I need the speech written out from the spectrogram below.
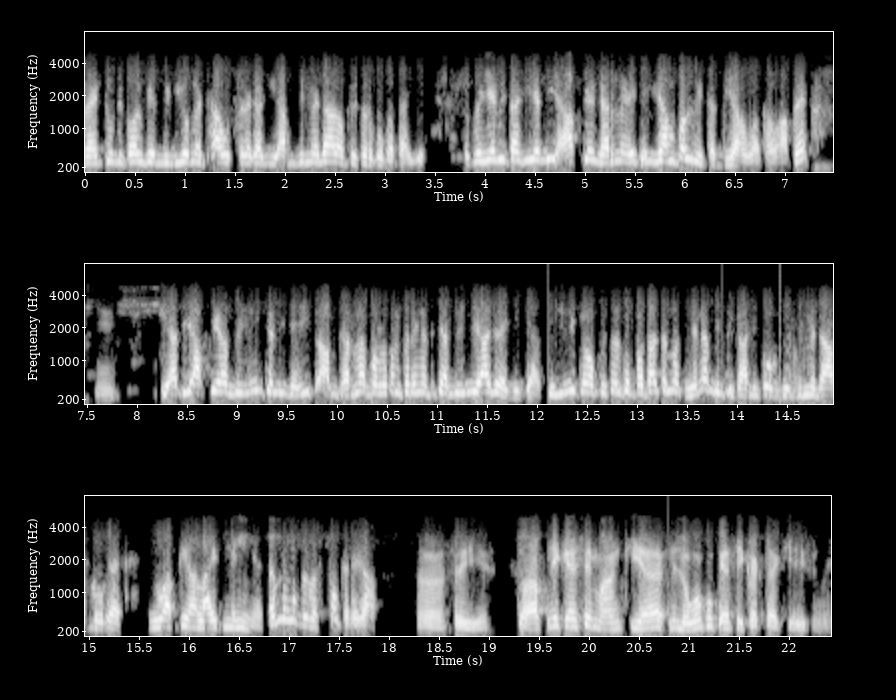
राइट टू रिकॉल के वीडियो में था उस तरह का कि आप जिम्मेदार ऑफिसर को बताइए। तो ये भी था कि यदि आपके घर में एक एग्ज़ाम्पल भी दिया हुआ था वहाँ पे हम्म। कि यदि आपके यहाँ बिजली चली गई तो आप धरना प्रदर्शन करेंगे तो क्या बिजली आ जाएगी क्या? बिजली के ऑफिसर को पता चलना चाहिए ना अधिकारी को जो जिम्मेदार लोग है वो आपके यहाँ लाइट नहीं है सब लोगों व्यवस्था करेगा। हाँ सही है। तो आपने कैसे मांग किया लोगों को कैसे इकट्ठा किया इसमें?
